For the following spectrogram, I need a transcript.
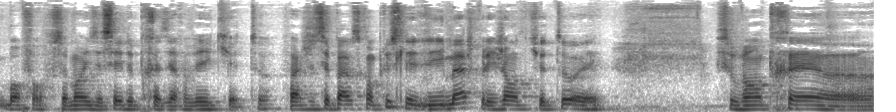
Bon, forcément, ils essayent de préserver Kyoto. Enfin, je sais pas, parce qu'en plus, l'image que les gens ont de Kyoto est souvent très. euh,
